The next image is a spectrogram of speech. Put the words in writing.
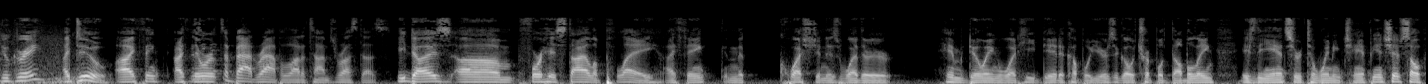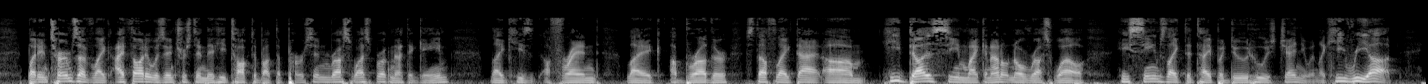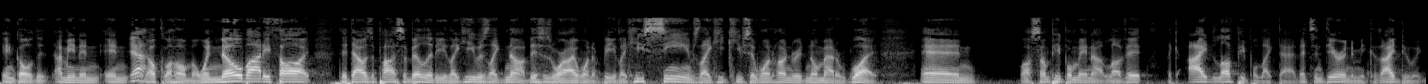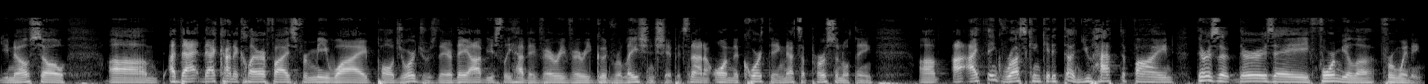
You agree? I do. I think I, there were. It's a bad rap a lot of times. Russ does. He does um, for his style of play, I think. And the question is whether him doing what he did a couple years ago, triple doubling, is the answer to winning championships. So, but in terms of like, I thought it was interesting that he talked about the person Russ Westbrook, not the game. Like he's a friend, like a brother, stuff like that. Um, he does seem like, and I don't know Russ well, he seems like the type of dude who is genuine. Like he re-upped in Golden, I mean, in, in, Yeah. in Oklahoma when nobody thought that that was a possibility. Like he was like, no, this is where I want to be. Like he seems like he keeps it 100 no matter what. And while some people may not love it, like I love people like that. That's endearing to me because I do it, you know? So, um, uh, that, that kind of clarifies for me why Paul George was there. They obviously have a very, very good relationship. It's not an on the court thing. That's a personal thing. Um, I, I think Russ can get it done. You have to find, there's a, there is a formula for winning.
